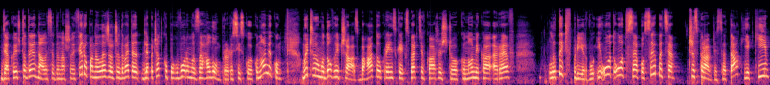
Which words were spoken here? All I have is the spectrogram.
Дякую, що доєдналися до нашого ефіру. Пане Олеже, отже, давайте для початку поговоримо загалом про російську економіку. Ми чуємо довгий час. Багато українських експертів кажуть, що економіка РФ летить в прірву, і от от все посипеться. Чи справді це так? Які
